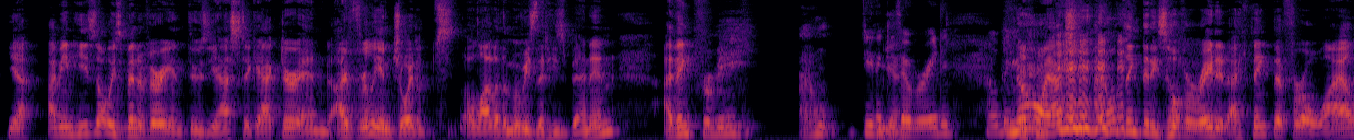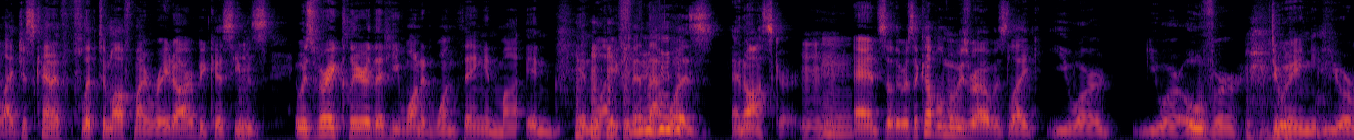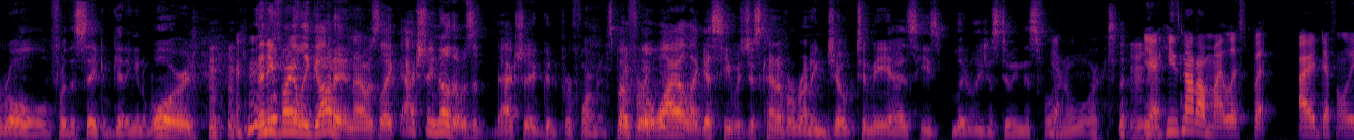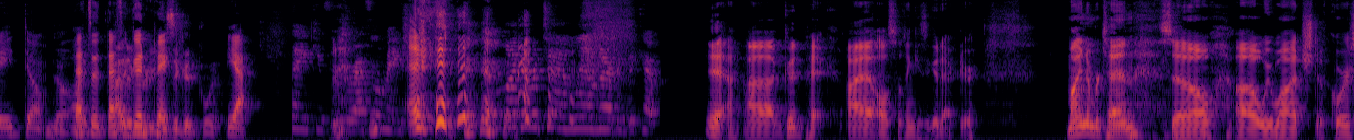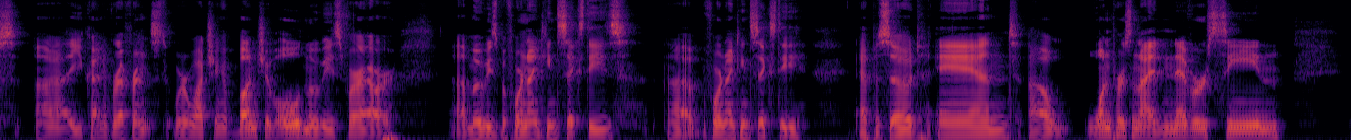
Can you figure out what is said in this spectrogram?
Yeah, I mean, he's always been a very enthusiastic actor, and I've really enjoyed a- a lot of the movies that he's been in. I think for me, I don't. do you think he's overrated a little bit? No, I actually I don't think that he's overrated. I think that for a while I just kind of flipped him off my radar because he was. It was very clear that he wanted one thing in my in in life, and that was an Oscar. Mhm. Mm. And so there was a couple movies where I was like, "You are you are over doing your role for the sake of getting an award." then he finally got it, and I was like, "Actually, no, that was a, actually a good performance." But for a while, I guess he was just kind of a running joke to me, as he's literally just doing this for Yeah. an award. Mhm. Yeah, he's not on my list, but I definitely don't. no, that's I'd- a that's I'd a good agree. pick. He's a good point. yeah. Thank you for your affirmation. my number ten, Leonardo DiCaprio. Yeah, uh, good pick. I also think he's a good actor. My number 10. So, uh, we watched, of course, uh, you kind of referenced, we're watching a bunch of old movies for our uh, movies before 1960s, uh, before 1960 episode. And uh, one person I had never seen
